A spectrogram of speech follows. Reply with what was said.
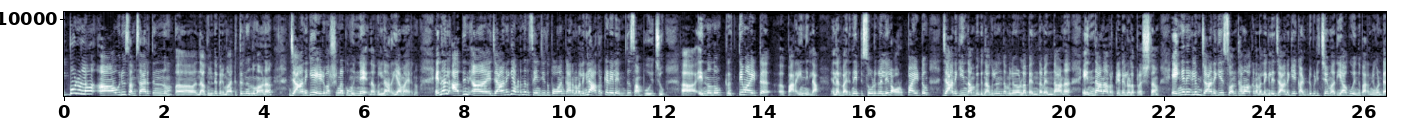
ഇപ്പോഴുള്ള ആ ഒരു സംസാരത്തിൽ നിന്നും നകുലിന്റെ പെരുമാറ്റത്തിൽ നിന്നുമാണ് ജാനകിയെ ഏഴു വർഷങ്ങൾക്ക് മുന്നേ നകുലിനെ അറിയാമായിരുന്നു. എന്നാൽ അതിന് ജാനകി അവിടെ നിന്ന് റിസൈൻ ചെയ്തു പോകാൻ കാരണം അല്ലെങ്കിൽ അവർക്കിടയിൽ എന്ത് സംഭവിച്ചു എന്നൊന്നും കൃത്യമായിട്ട് പറയുന്നില്ല. എന്നാൽ വരുന്ന എപ്പിസോഡുകളിൽ ഉറപ്പായിട്ടും ജാനകിയും നകുലനും തമ്മിലുള്ള ബന്ധം എന്താണ്? എന്താണ് അവർക്കിടയിലുള്ള പ്രശ്നം? എങ്ങനെയെങ്കിലും ജാനകിയെ സ്വന്തമാക്കണം അല്ലെങ്കിൽ ജാനകിയെ കണ്ടുപിടിച്ചേ മതിയാകൂ എന്ന് പറഞ്ഞുകൊണ്ട്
